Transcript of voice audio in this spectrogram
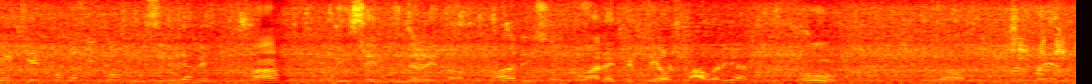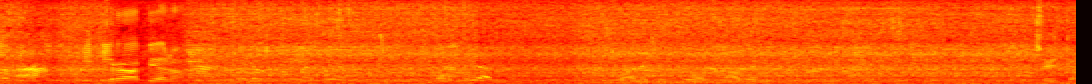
Share po kasi ito. Diesel yan eh. Ha? Diesel generator. Ah, diesel. 250 horsepower yan. Oh. Grabe. Ha? Grabe ano. Bakit yan? 250 horsepower. So ito.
